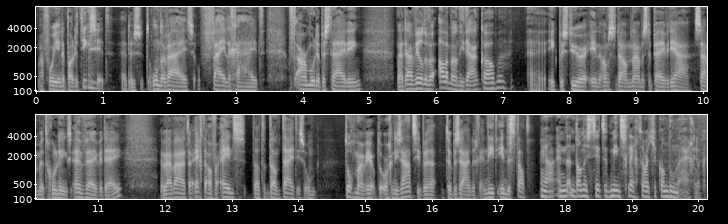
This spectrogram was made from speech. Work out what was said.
waarvoor je in de politiek zit. Dus het onderwijs, of veiligheid, of de armoedebestrijding. Nou, daar wilden we allemaal niet aankomen. Uh, ik bestuur in Amsterdam namens de PvdA... samen met GroenLinks en VVD. En wij waren het er echt over eens dat het dan tijd is om toch maar weer op de organisatie te bezuinigen... en niet in de stad. Ja, en dan is dit het minst slechte wat je kan doen eigenlijk.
